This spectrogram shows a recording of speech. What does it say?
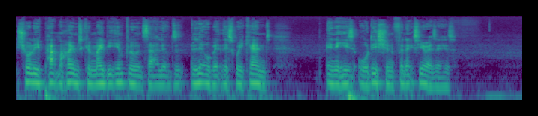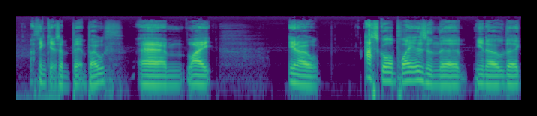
Surely Pat Mahomes can maybe influence that a little a little bit this weekend in his audition for next year, as it is. I think it's a bit both. Um, like, you know, ask all players, and the you know the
